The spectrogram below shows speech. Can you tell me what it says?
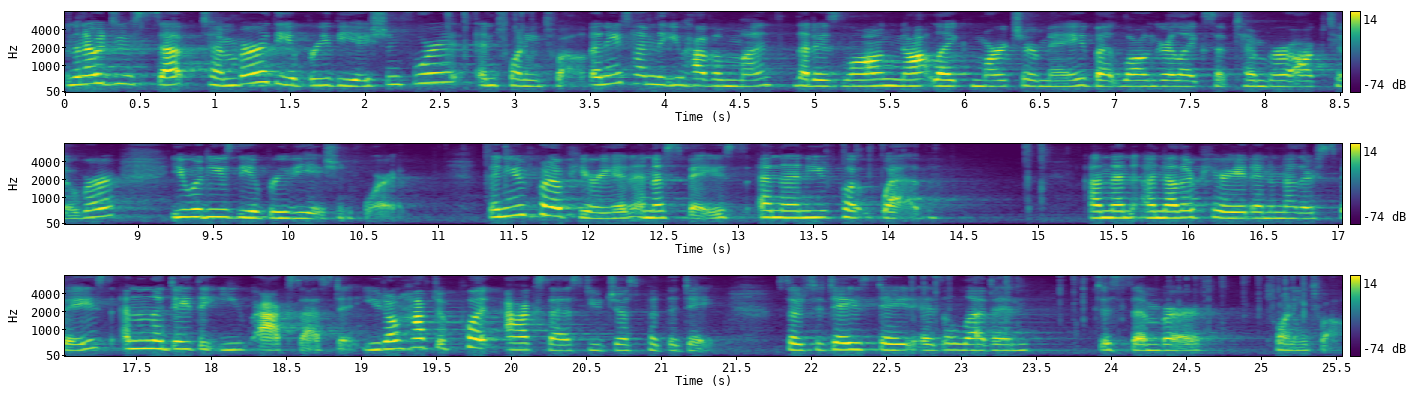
then I would do September, the abbreviation for it, and 2012. Anytime that you have a month that is long, not like March or May, but longer like September or October, you would use the abbreviation for it. Then you'd put a period and a space, and then you'd put web and then another period in another space, and then the date that you accessed it. You don't have to put accessed, you just put the date. So today's date is 11 December 2012.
